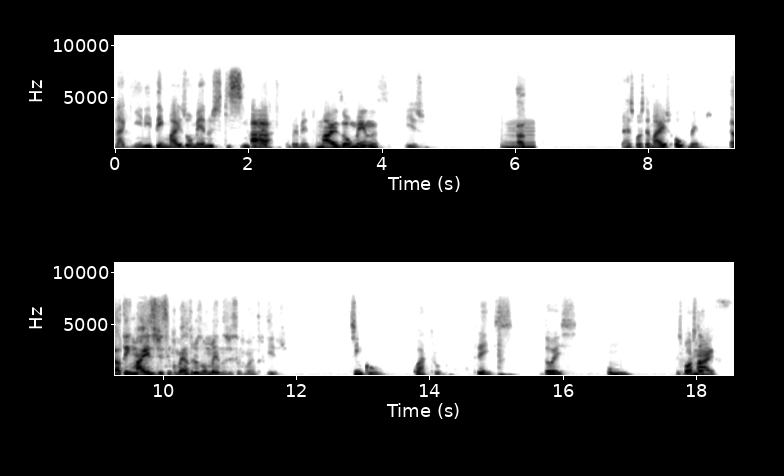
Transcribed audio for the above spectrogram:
Nagini tem mais ou menos que 5 ah, metros de comprimento. Mais ou menos? Isso. Hum. A resposta é mais ou menos? Ela tem mais de 5 metros ou menos de 5 metros? Isso. 5, 4, 3, 2, 1. Resposta? Mais.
